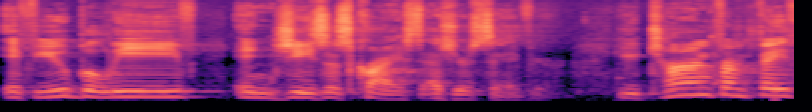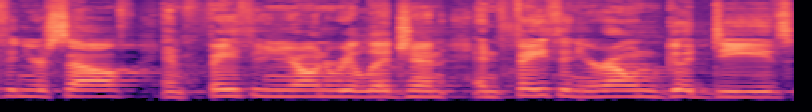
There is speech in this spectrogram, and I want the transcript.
if you believe in Jesus Christ as your Savior. You turn from faith in yourself and faith in your own religion and faith in your own good deeds,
